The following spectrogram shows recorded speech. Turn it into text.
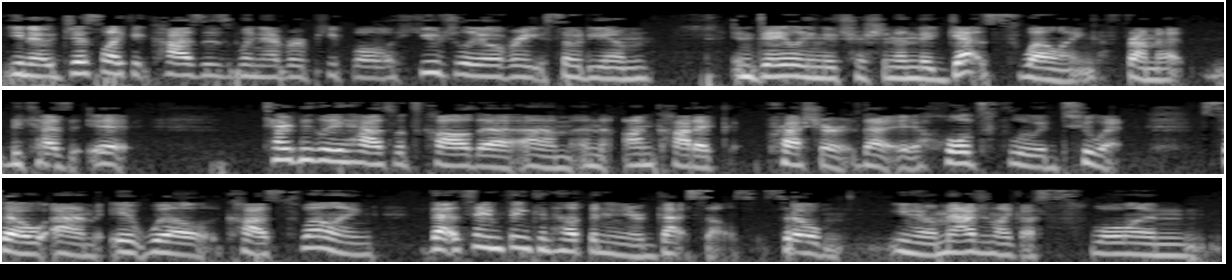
You know, just like it causes whenever people hugely overeat sodium in daily nutrition and they get swelling from it because it technically has what's called a, um, an oncotic pressure that it holds fluid to it. So um, it will cause swelling. That same thing can happen in your gut cells. So you know, imagine like a swollen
